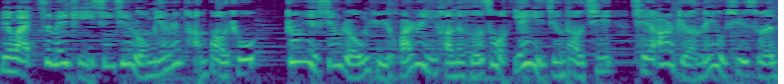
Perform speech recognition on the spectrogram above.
另外，自媒体新金融名人堂爆出。中业兴融与华润银行的合作也已经到期，且二者没有续存。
